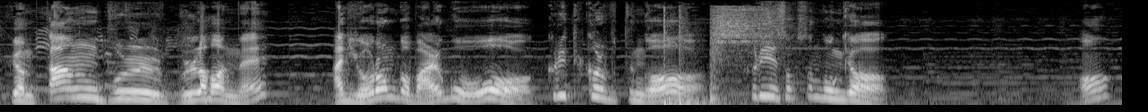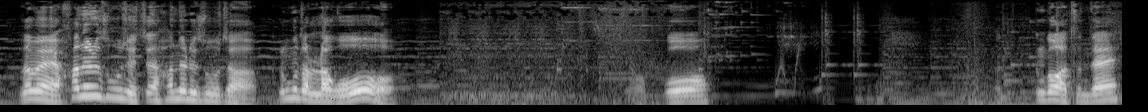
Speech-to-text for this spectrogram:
지금 땅, 불, 물 나왔네? 아니 요런 거 말고 critical 붙은 거. 크리의 속성 공격. 어? 그 다음에 하늘 소자 있잖아 하늘의 소자. 그런 거 달라고. 없고. 뜬거 같은데?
